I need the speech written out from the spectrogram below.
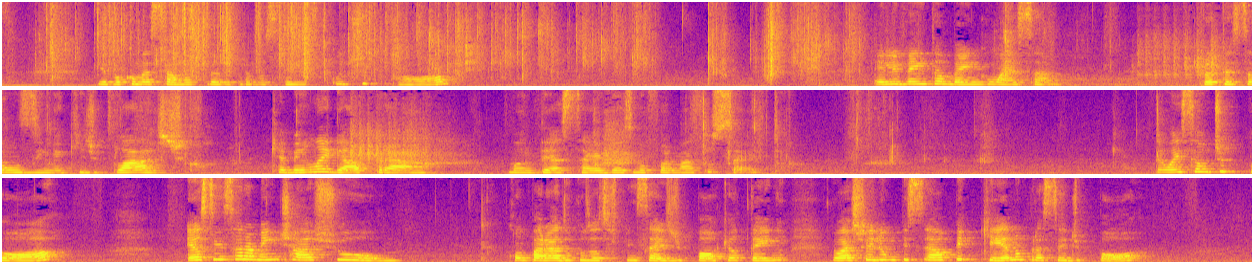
E eu vou começar mostrando pra vocês o de pó. Ele vem também com essa proteçãozinha aqui de plástico, que é bem legal pra manter as cerdas no formato certo. Então esse é o de pó. Eu sinceramente acho comparado com os outros pincéis de pó que eu tenho. Eu acho ele um pincel pequeno pra ser de pó.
